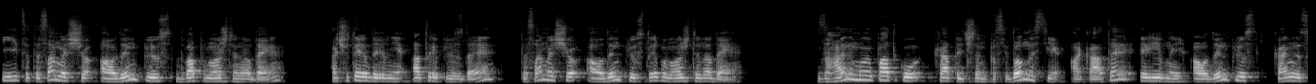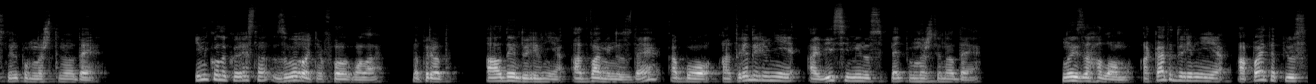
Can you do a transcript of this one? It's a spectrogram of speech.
і це те саме, що А1 плюс 2 помножити на d, А4 дорівнює А3 плюс d, те саме, що А1 плюс 3 помножити на d. В загальному випадку катий член послідовності, а кт рівний А1 плюс К-1 помножити на d. Інколи корисна зворотня формула. Наприклад, А1 дорівнює А2 мінус d або А3 дорівнює А8 мінус 5 помножити на d. Ну і загалом, АК дорівнює АПТ плюс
